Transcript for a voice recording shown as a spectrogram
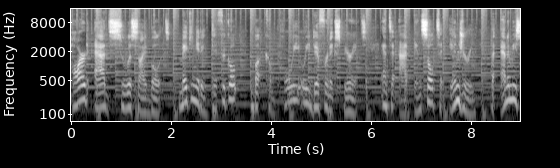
Hard adds suicide bullets, making it a difficult but completely different experience. And to add insult to injury, the enemies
